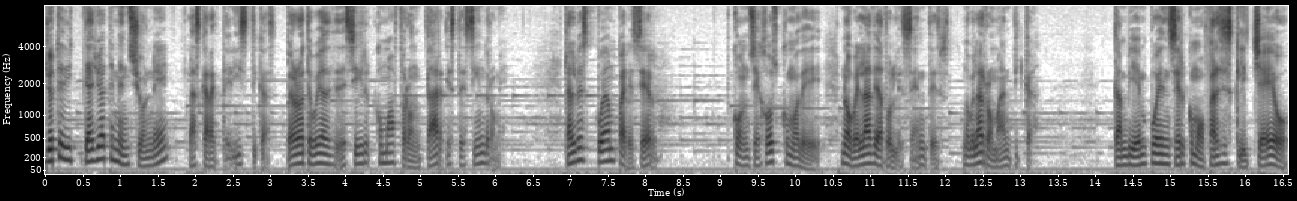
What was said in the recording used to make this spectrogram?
Yo, te, ya, yo ya te mencioné las características, pero ahora te voy a decir cómo afrontar este síndrome. Tal vez puedan parecer consejos como de novela de adolescentes, novela romántica. También pueden ser como frases cliché o,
